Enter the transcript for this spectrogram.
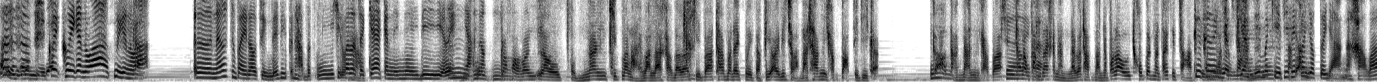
เอออารมณ์ดีด้วยคุยคุยกันว่าคุยกันว่าค่ะ เออเนอะทำไมเราถึงได้มีปัญหาแบบนี้ คิดว่าเราจะแก้กันยังไงดีอะไรอย่างเงี้ยเนาะอืมก็เพราะว่าเราผมนั่งคิดมาหลายวันแล้วครับ แล้วก็คิดว่าถ้าไม่ได้คุยกับพี่อ้อยพี่ชอตแล้วถ้ามีคำตอบดีๆก็ก็เอาตามนั้นครับว่าใช่ถ้าเราทำค่ะได้ขนาดนั้นเราก็ทำนั้นเพราะเราคบกันมาตั้งสิบสามคือปีคือแล้วอย่าง13อย่างที่เมื่อกี้ที่13พี่อ้อยปียกตัวอย่างอะค่ะว่า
